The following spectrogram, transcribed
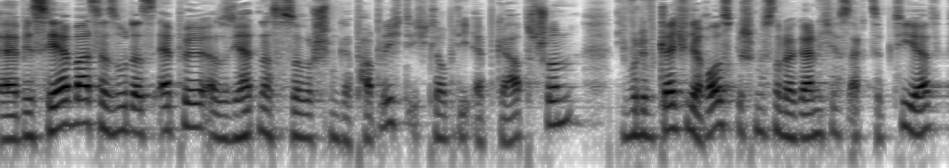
Äh, bisher war es ja so, dass Apple, also die hatten das sogar schon gepublished, ich glaube, die App gab's schon, die wurde gleich wieder rausgeschmissen oder gar nicht erst akzeptiert,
